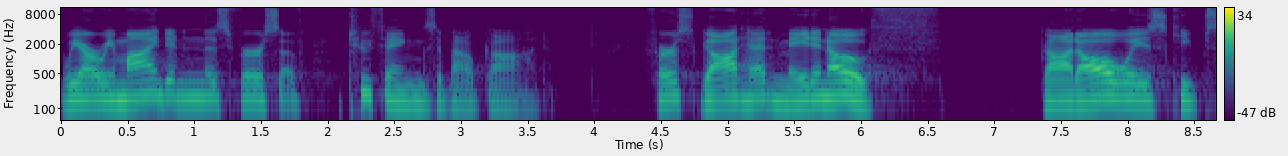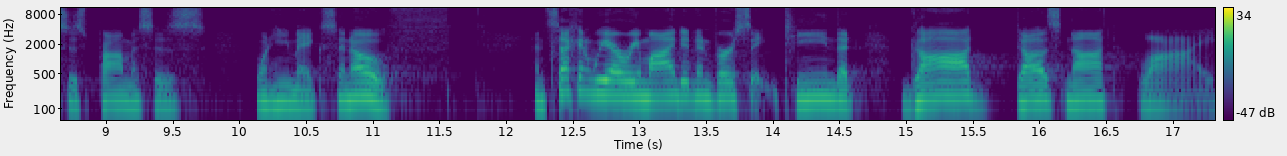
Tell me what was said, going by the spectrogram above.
We are reminded in this verse of two things about God. First, God had made an oath God always keeps his promises when he makes an oath. And second, we are reminded in verse 18 that God does not lie.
